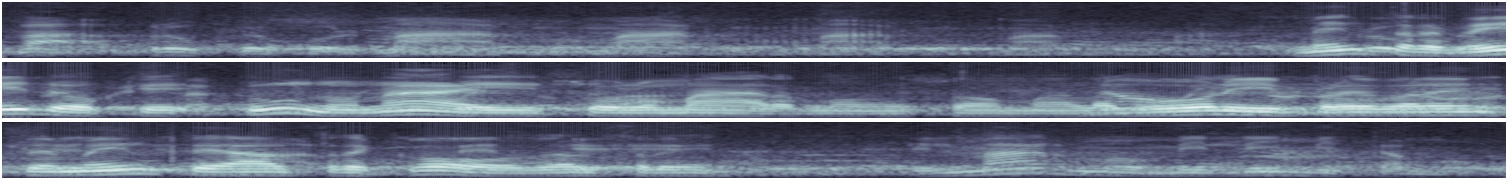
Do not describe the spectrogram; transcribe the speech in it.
va proprio col marmo, marmo, marmo, marmo. Mentre vedo che tu non hai solo marmo, insomma, no, lavori prevalentemente altre cose. Altri... Il marmo mi limita molto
